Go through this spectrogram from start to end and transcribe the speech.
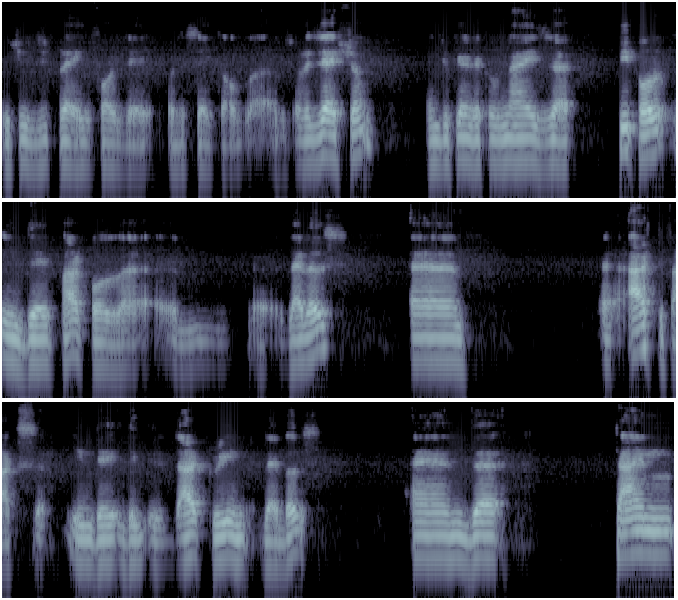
which is displayed for the for the sake of uh, visualization, and you can recognize uh, people in the purple uh, um, uh, levels, um, uh, artifacts in the, the dark green levels and uh, time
